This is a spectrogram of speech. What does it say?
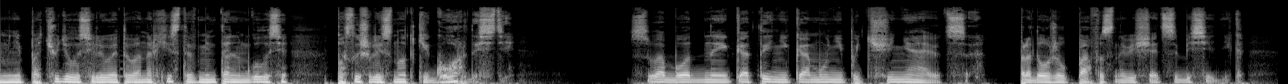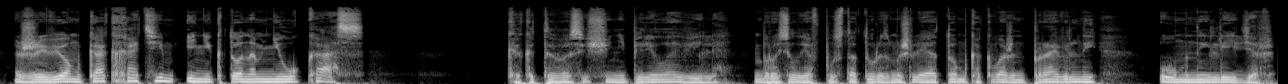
Мне почудилось, или у этого анархиста в ментальном голосе послышались нотки гордости. «Свободные коты никому не подчиняются», — продолжил пафосно вещать собеседник. «Живем как хотим, и никто нам не указ». «Как это вас еще не переловили?» — бросил я в пустоту, размышляя о том, как важен правильный, умный лидер,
